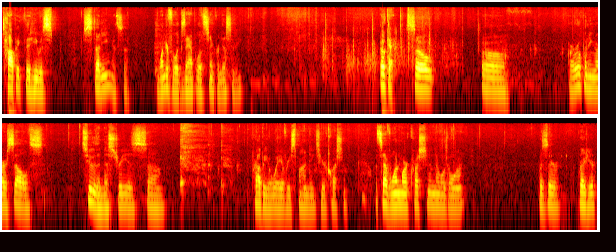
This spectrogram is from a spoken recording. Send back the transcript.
topic that he was studying. It's a wonderful example of synchronicity. Okay, so uh, our opening ourselves to the mystery is um, probably a way of responding to your question. Let's have one more question and then we'll go on. Was there right here?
